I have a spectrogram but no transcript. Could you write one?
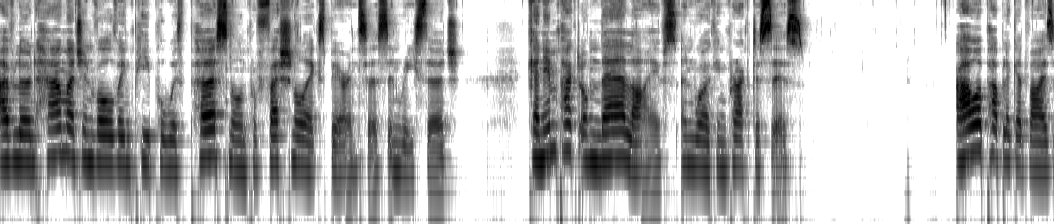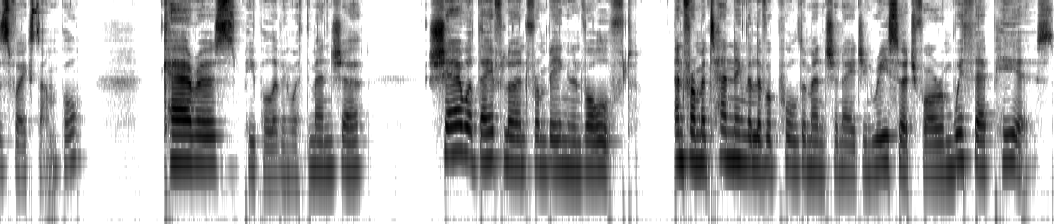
I've learned how much involving people with personal and professional experiences in research can impact on their lives and working practices. Our public advisors, for example, carers, people living with dementia, share what they've learned from being involved and from attending the Liverpool Dementia and Aging Research Forum with their peers.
